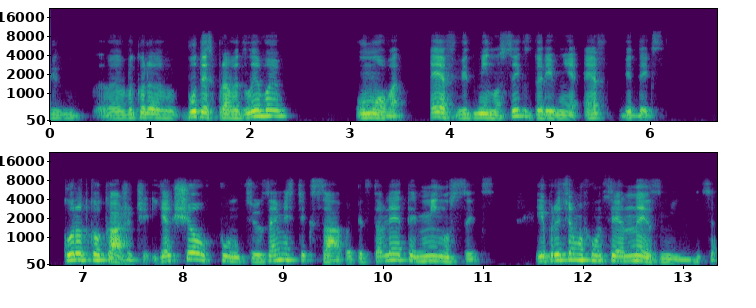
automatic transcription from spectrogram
е, буде справедливою умова f від мінус x дорівнює f від x. Коротко кажучи, якщо функцію замість x ви підставляєте мінус x, і при цьому функція не змінюється,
